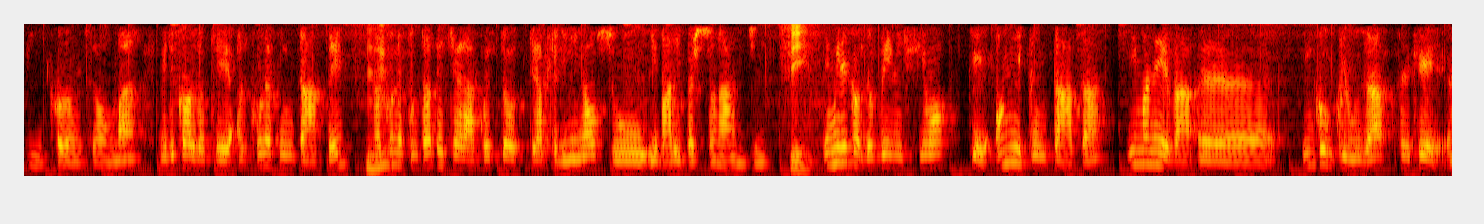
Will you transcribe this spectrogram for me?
piccolo, insomma, mi ricordo che alcune puntate, in Mhm. alcune puntate c'era questo teatrino sui vari personaggi. Sì. E mi ricordo benissimo che ogni puntata rimaneva eh, inconclusa perché eh,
